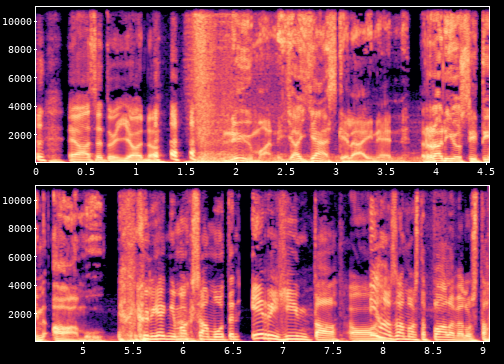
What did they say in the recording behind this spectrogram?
Ja asetu jono. Nyman ja Jääskeläinen. Radio Cityn aamu. kyllä jengi maksaa muuten eri hintaa On. ihan samasta palvelusta.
